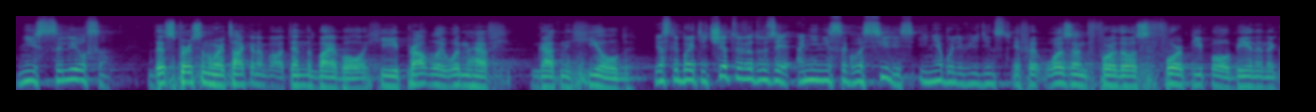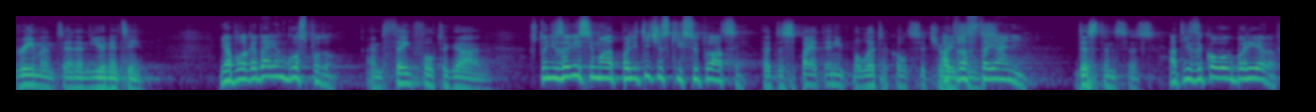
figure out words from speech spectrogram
не исцелился, this person we're talking about in the Bible, he probably wouldn't have gotten healed если бы эти четверо друзей, они не согласились и не были в единстве. if it wasn't for those four people being in agreement and in unity. Я благодарен Господу, I'm thankful to God что независимо от политических ситуаций, that despite any political от situations, расстояний, distances, от языковых барьеров,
